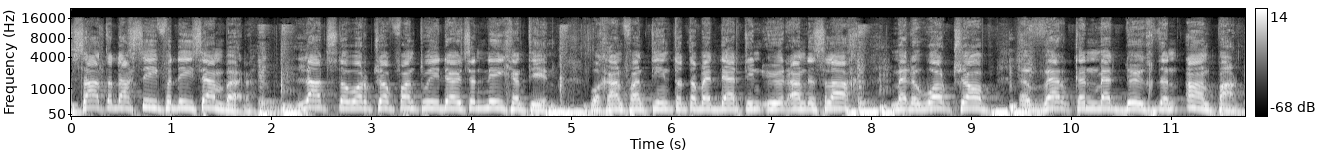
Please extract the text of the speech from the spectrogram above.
Zaterdag 7 december. Laatste workshop van 2019. We gaan van 10 tot en met 13 uur aan de slag met de workshop Werken met Deugden aanpak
